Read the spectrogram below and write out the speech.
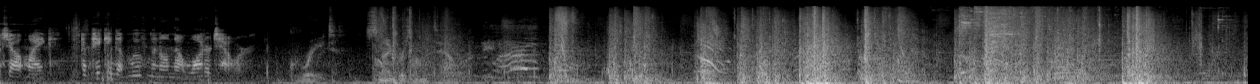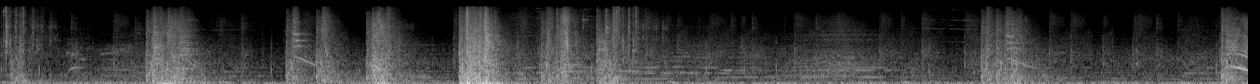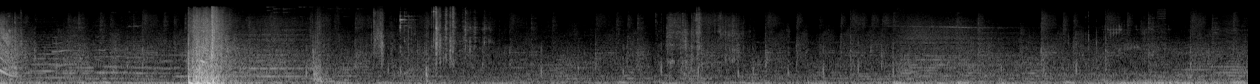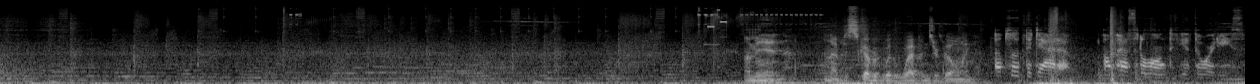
Watch out, Mike. I'm picking up movement on that water tower. Discovered where the weapons are going. Upload the data. I'll pass it along to the authorities.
